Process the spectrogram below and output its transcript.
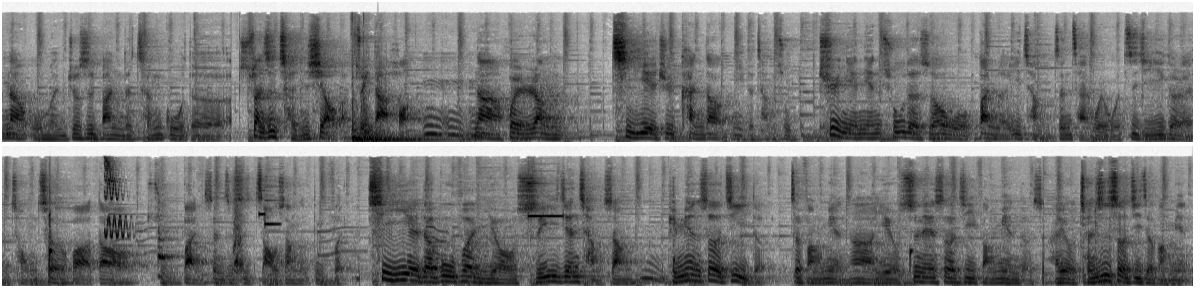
嗯、那我们就是把你的成果的算是成效吧最大化。嗯嗯，嗯那会让。企业去看到你的长处。去年年初的时候，我办了一场征才会，我自己一个人从策划到主办，甚至是招商的部分。企业的部分有十一间厂商，平面设计的这方面，那也有室内设计方面的，还有城市设计这方面的。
